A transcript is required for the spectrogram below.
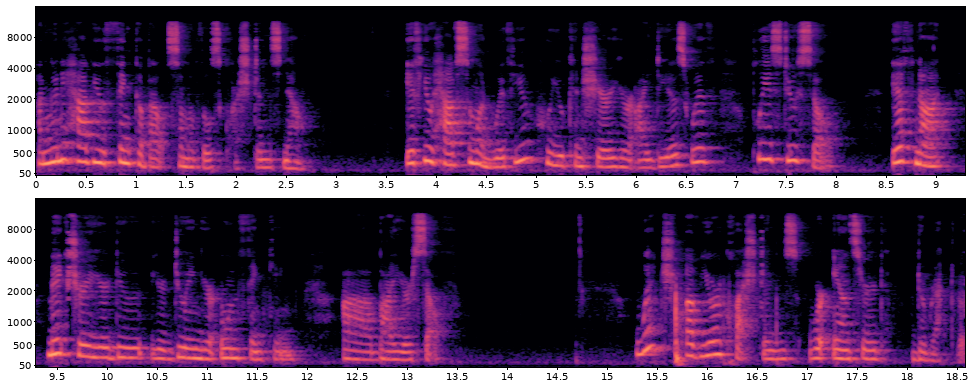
I'm going to have you think about some of those questions now. If you have someone with you who you can share your ideas with, please do so. If not, make sure you're, do, you're doing your own thinking uh, by yourself. Which of your questions were answered directly?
